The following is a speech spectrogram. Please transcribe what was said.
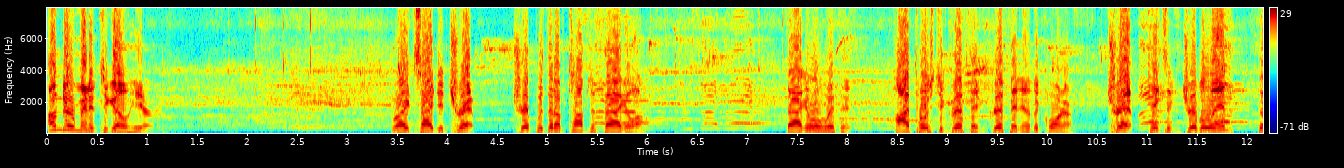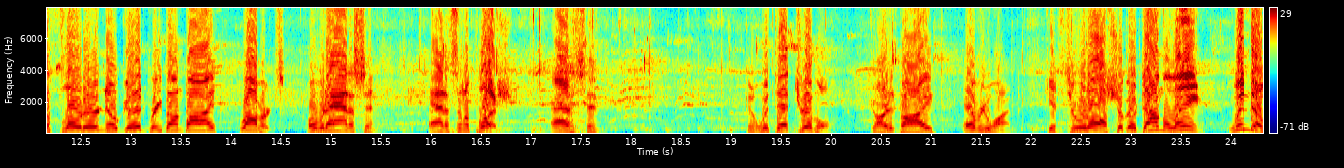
Under a minute to go here. Right side to Tripp. Tripp with it up top to Fagula. Fagula with it. High post to Griffin. Griffin into the corner. Tripp takes a dribble in. The floater, no good. Rebound by Roberts. Over to Addison. Addison a push. Addison going with that dribble. Guarded by everyone. Gets through it all. She'll go down the lane. Window,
